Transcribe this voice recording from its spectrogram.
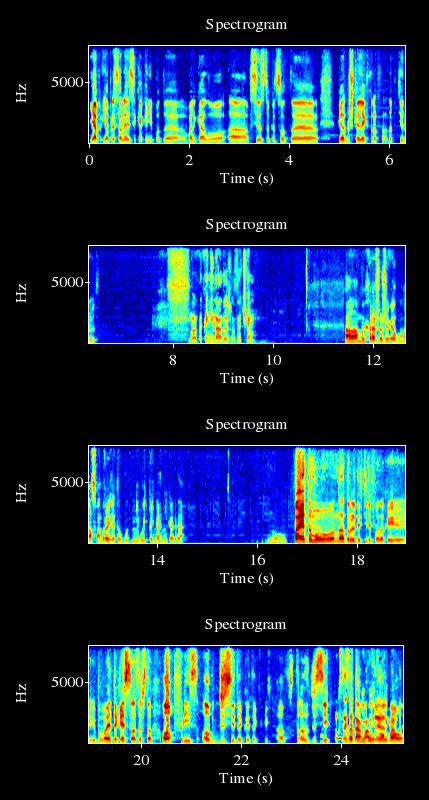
Я, я представляю себе, как они под э, Вальгалу э, все 100-500 э, garbage коллекторов адаптируют. Ну, так и не надо же, зачем? А мы хорошо живем, у нас в андроиде это не будет примерно никогда. Ну, поэтому на дроидных телефонах и, и бывает такая ситуация, что оп, фриз, оп, GC такой, такой, оп, сразу GC. Ну, кстати, Зато да, не вам будет вам.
